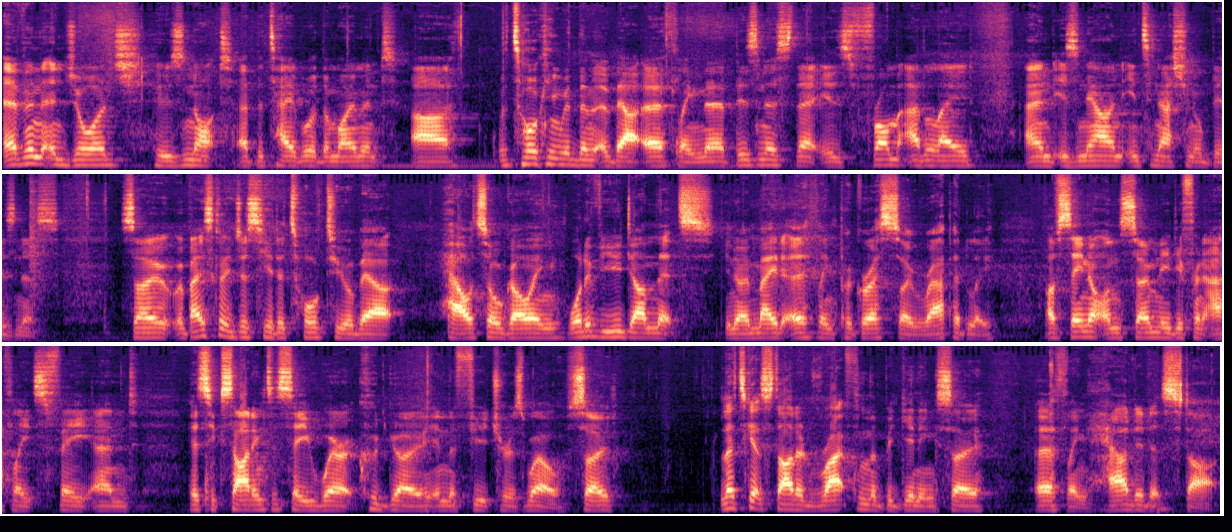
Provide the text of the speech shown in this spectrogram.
Evan and George, who's not at the table at the moment, uh, we're talking with them about Earthling, their business that is from Adelaide and is now an international business. So we're basically just here to talk to you about how it's all going. What have you done that's you know made Earthling progress so rapidly? I've seen it on so many different athletes' feet, and it's exciting to see where it could go in the future as well. So let's get started right from the beginning. So Earthling, how did it start?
